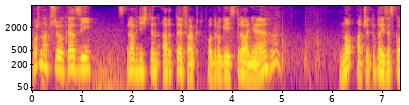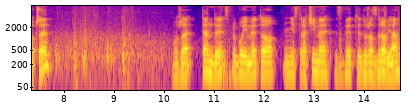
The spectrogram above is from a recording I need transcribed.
Można przy okazji sprawdzić ten artefakt po drugiej stronie. No, a czy tutaj zeskoczę? Może tędy spróbujmy, to nie stracimy zbyt dużo zdrowia.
